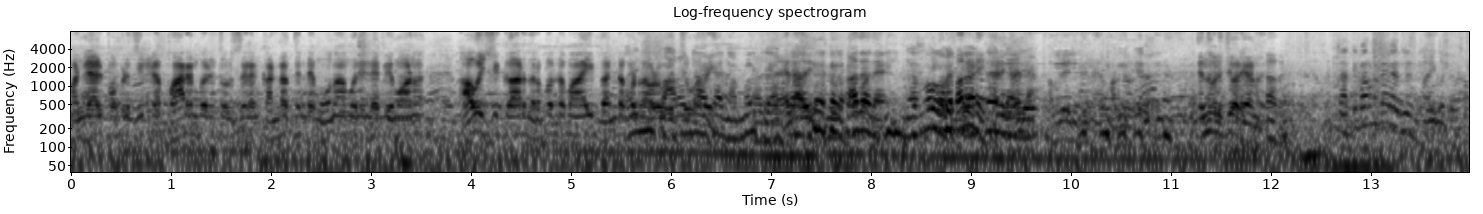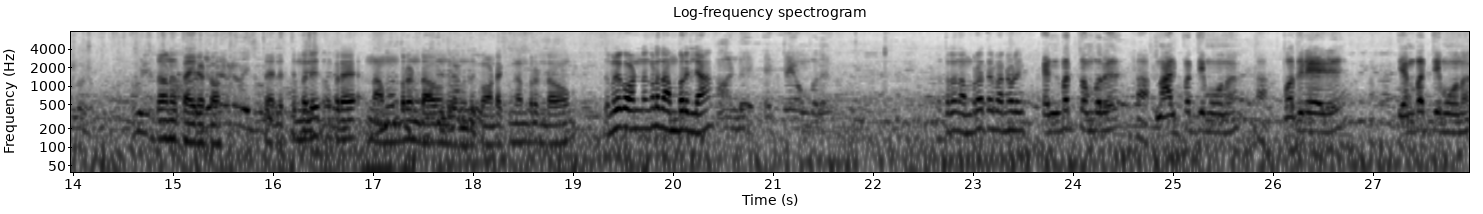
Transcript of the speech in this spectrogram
മണ്ണിലാൽ പബ്ലിസിറ്റിയുടെ പാരമ്പര്യ തുൽസരം കണ്ടത്തിന്റെ മൂന്നാം മൂല്യം ലഭ്യമാണ്. ആവശ്യക്കാർ നിർബന്ധമായി ബന്ധപ്പെടുന്നവർ വിളിച്ചു എന്ന് വിളിച്ചു പറയാണ്. പേരിലുണ്ട് ഇതാണ് തൈരട്ടോ. തൈലത്തുമ്മൽ ഇവരെ നമ്പർ ഉണ്ടാവും തോന്നുന്നത് കോൺടാക്ട് നമ്പർ ഉണ്ടാവും. നമ്മൾ നിങ്ങളുടെ നമ്പർ ഇല്ല? ആണ്ട് എട്ട് ഒമ്പത് എത്ര നമ്പർ എത്ര പറഞ്ഞോളി? എൺപത്തൊമ്പത് ഒമ്പത് നാൽപ്പത്തി മൂന്ന്. പതിനേഴ് എൺപത്തി മൂന്ന്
